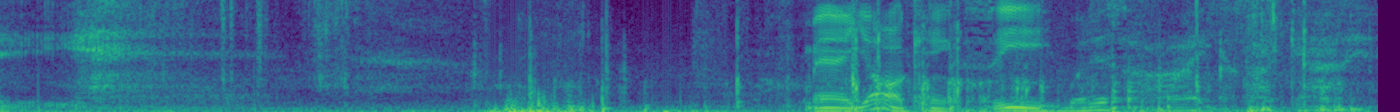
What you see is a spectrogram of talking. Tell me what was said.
Okay. Man, y'all can't see, but it's alright because I got it.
